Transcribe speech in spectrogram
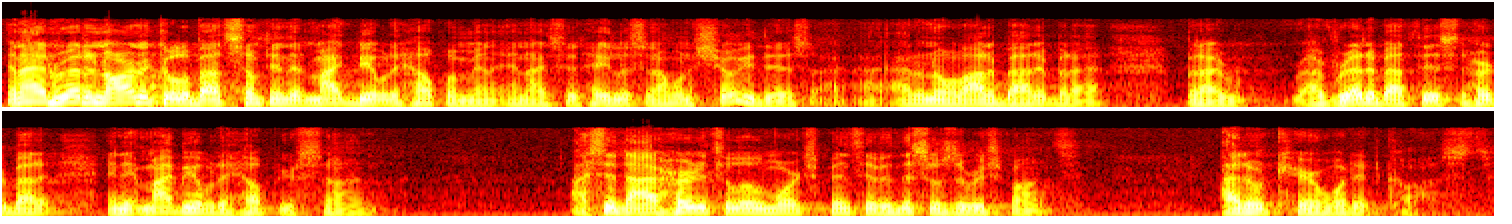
And I had read an article about something that might be able to help him, and, and I said, hey, listen, I want to show you this. I, I don't know a lot about it, but, I, but I, I've read about this and heard about it, and it might be able to help your son. I said, now I heard it's a little more expensive, and this was the response. I don't care what it costs.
